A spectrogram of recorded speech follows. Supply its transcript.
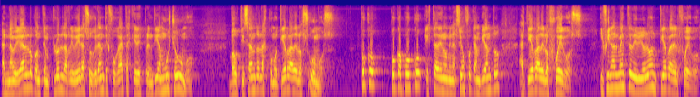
Al navegarlo contempló en la ribera sus grandes fogatas que desprendían mucho humo, bautizándolas como Tierra de los Humos. Poco poco a poco esta denominación fue cambiando a Tierra de los Fuegos y finalmente derivó en Tierra del Fuego.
